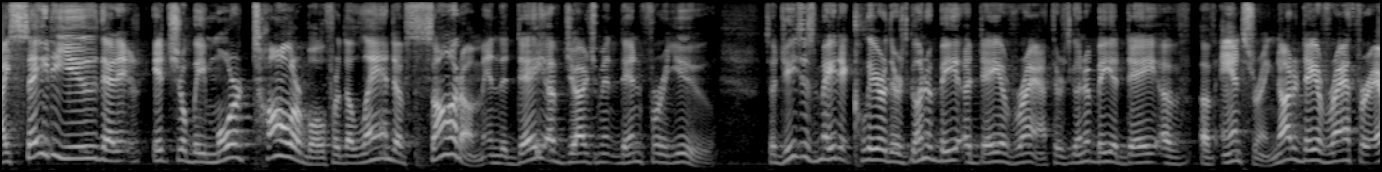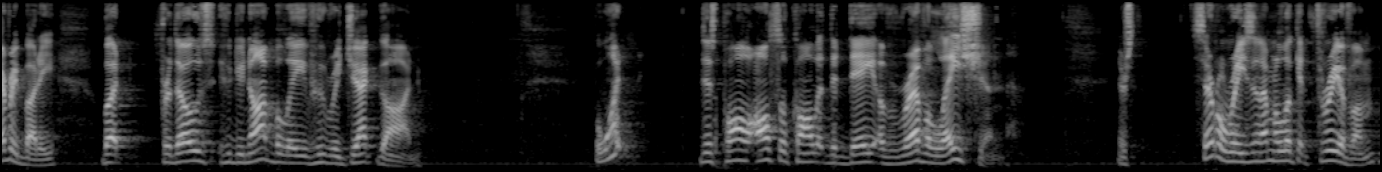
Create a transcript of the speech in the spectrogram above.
I say to you that it, it shall be more tolerable for the land of Sodom in the day of judgment than for you. So Jesus made it clear there's going to be a day of wrath. There's going to be a day of, of answering. Not a day of wrath for everybody, but for those who do not believe, who reject God. But what does Paul also call it the day of revelation? There's several reasons. I'm going to look at three of them.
